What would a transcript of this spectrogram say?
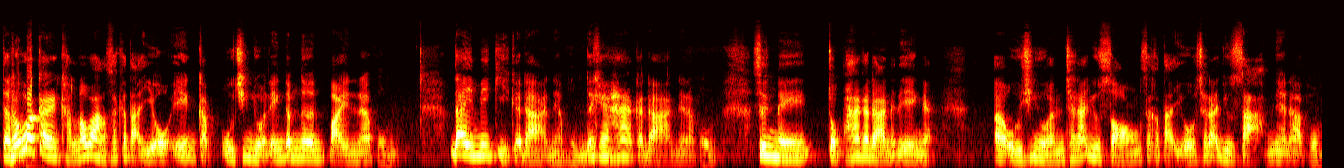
แต่ถ้าว่าการแข่งขันระหว่างซากตะอิโอเองกับอูชิงหยวนเองดำเนินไปนะผมได้ไม่กี่กระดานเนี่ยผมได้แค่ 5 กระดานเนี่ยนะผมซึ่งในจบ 5 กระดานนั่นเองเนี่ยอูชิงหยวนชนะอยู่2ซากตะอิโอชนะอยู่3เนี่ยนะครับผม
